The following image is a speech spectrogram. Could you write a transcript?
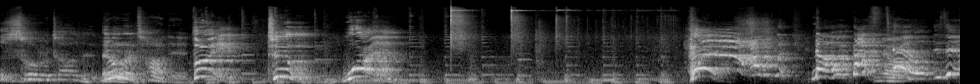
You're so retarded. You're Anyway. retarded. Three, two, one. Hey! No, that's tail. Is it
